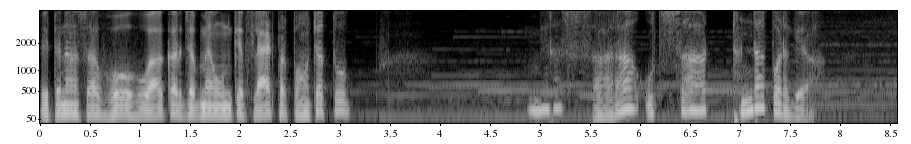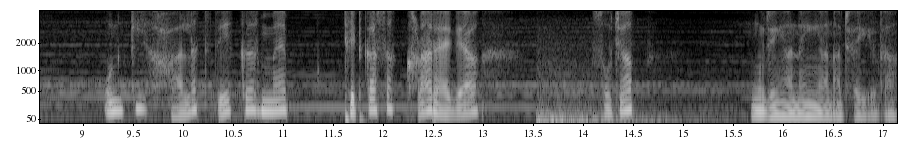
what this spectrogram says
इतना सब हो हुआ कर जब मैं उनके फ्लैट पर पहुँचा तो मेरा सारा उत्साह ठंडा पड़ गया। उनकी हालत देखकर मैं ठिटका सा खड़ा रह गया। सोचा मुझे यहाँ नहीं आना चाहिए था।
